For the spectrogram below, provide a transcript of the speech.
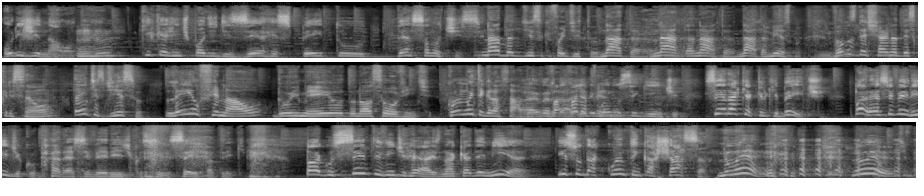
original, Altair, Uhum. o que, que a gente pode dizer a respeito dessa notícia? Nada disso que foi dito. Nada, nada, nada, nada mesmo. Uhum. Vamos deixar na descrição. Antes disso, leia o final do e-mail do nosso ouvinte. Como é muito engraçado. Ah, é verdade. Vale a Ele pena. manda o seguinte: será que é clickbait? Parece verídico. Parece verídico, sim, sei, Patrick. Pago 120 reais na academia. Isso dá quanto em cachaça? Não é? Não é? Tipo,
